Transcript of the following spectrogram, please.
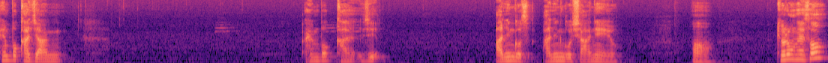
행복하지 않 행복하지 아닌 것 아닌 것이 아니에요. 어, 결혼해서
